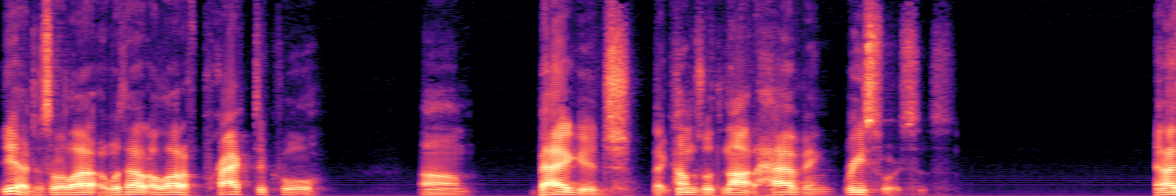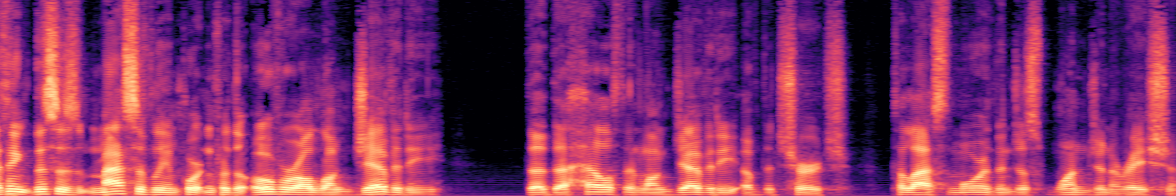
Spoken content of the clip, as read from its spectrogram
yeah just without a lot of practical um, baggage that comes with not having resources and i think this is massively important for the overall longevity the, the health and longevity of the church to last more than just one generation.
